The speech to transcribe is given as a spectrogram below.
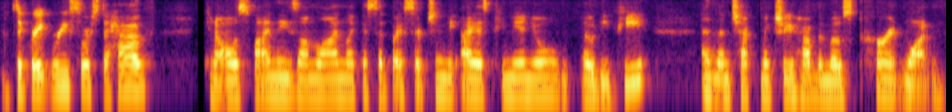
It's a great resource to have. Can always find these online, like I said, by searching the ISP manual ODP and then check, make sure you have the most current one.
